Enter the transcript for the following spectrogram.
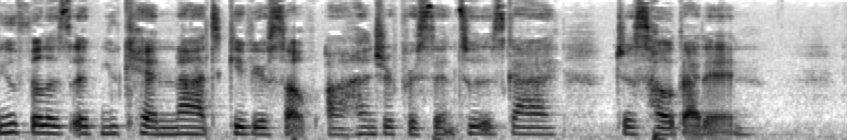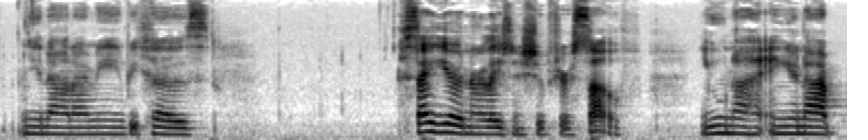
you feel as if you cannot give yourself a hundred percent to this guy, just hold that in. You know what I mean? Because say you're in a relationship yourself, you not and you're not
